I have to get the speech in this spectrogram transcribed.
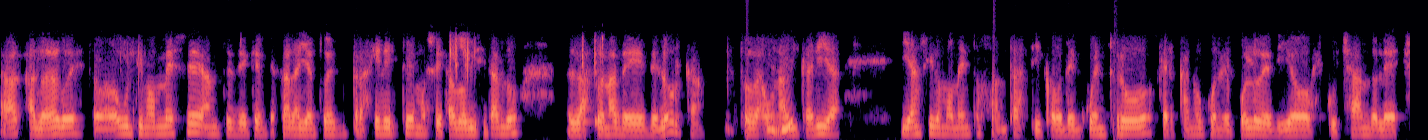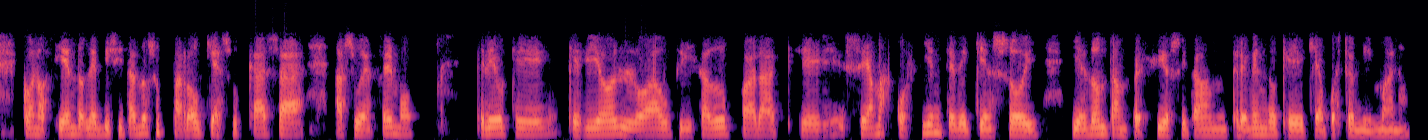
A, lo largo de estos últimos meses, antes de que empezara ya todo el trajín este, hemos estado visitando la zona de, Lorca, toda una vicaría, y han sido momentos fantásticos de encuentro cercano con el pueblo de Dios, escuchándoles, conociéndoles, visitando sus parroquias, sus casas, a sus enfermos. Creo que, que Dios lo ha utilizado para que sea más consciente de quién soy y el don tan precioso y tan tremendo que, que ha puesto en mis manos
